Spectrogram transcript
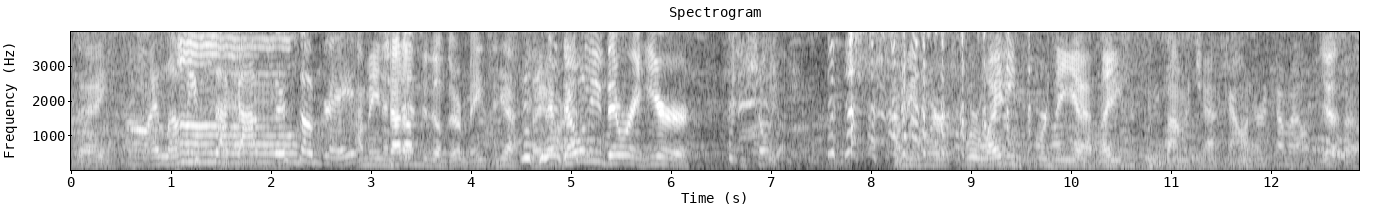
today. Oh, I love these suck ups. They're so great. I mean, and Shout out then- to them. They're amazing. Yeah, they are. They only they were here to show you. I mean, we're we're waiting for the uh, ladies of consignment chat calendar to come out. Yeah. So,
